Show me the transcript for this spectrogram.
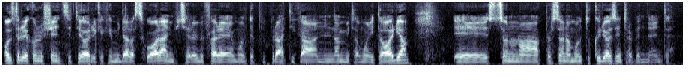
Oltre alle conoscenze teoriche che mi dà la scuola, mi piacerebbe fare molta più pratica nell'ambito monitoria e sono una persona molto curiosa e intraprendente.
